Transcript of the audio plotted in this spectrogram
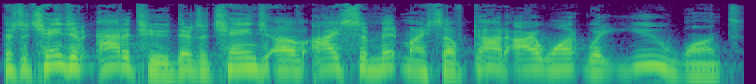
There's a change of attitude. There's a change of, I submit myself. God, I want what you want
